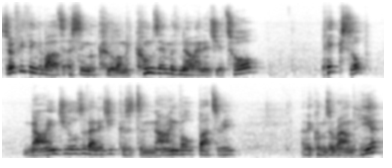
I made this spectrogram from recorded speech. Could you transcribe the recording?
So if we think about a single coulomb, it comes in with no energy at all, picks up 9 joules of energy because it's a 9 volt battery, and it comes around here,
